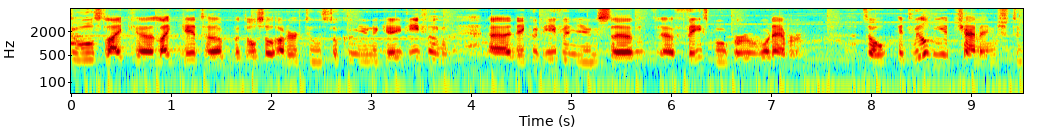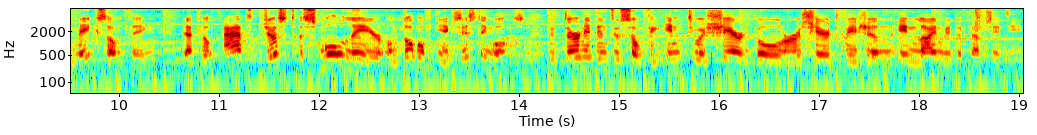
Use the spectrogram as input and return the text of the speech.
tools like, uh, like GitHub, but also other tools to communicate. Even uh, They could even use um, uh, Facebook or whatever. So it will be a challenge to make something that will add just a small layer on top of the existing ones to turn it into something, into a shared goal or a shared vision in line with the Fab City.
